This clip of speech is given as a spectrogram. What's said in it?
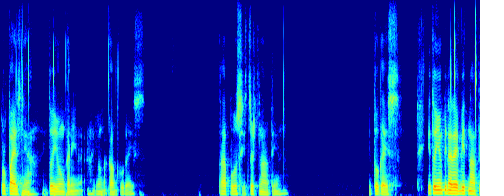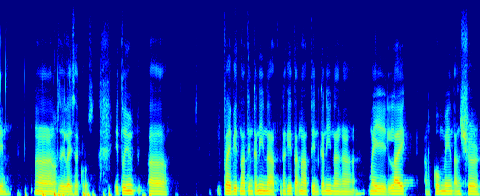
profiles niya. Ito yung kanina, yung account ko guys. Tapos, i-search natin. Ito guys. Ito yung pinarebit natin na ano, si Eliza Cruz. Ito yung uh, private natin kanina at pinakita natin kanina nga may like and comment and share.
